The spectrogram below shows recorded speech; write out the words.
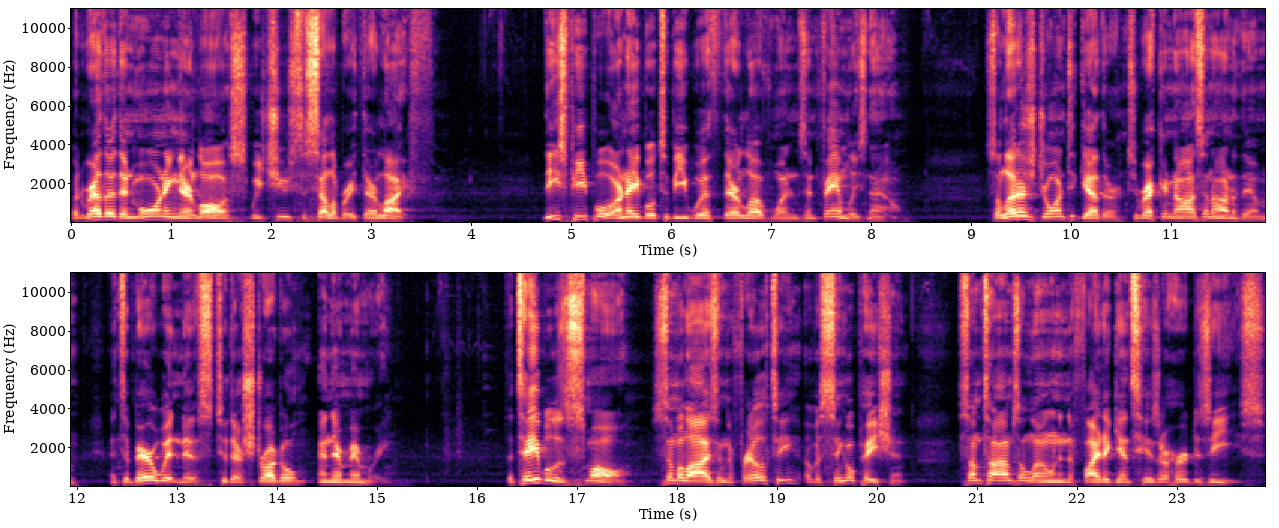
but rather than mourning their loss, we choose to celebrate their life. These people are unable to be with their loved ones and families now. So let us join together to recognize and honor them and to bear witness to their struggle and their memory. The table is small, symbolizing the frailty of a single patient, sometimes alone in the fight against his or her disease.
